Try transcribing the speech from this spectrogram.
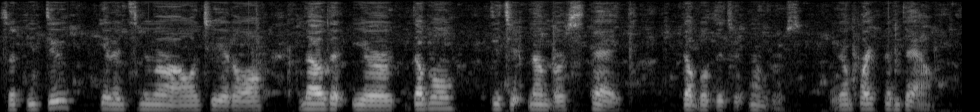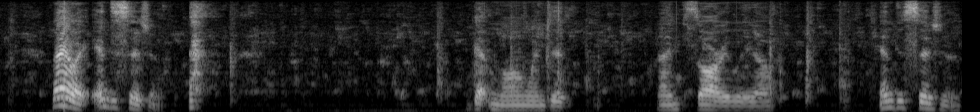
So if you do get into numerology at all, know that your double digit numbers stay double digit numbers. You don't break them down. But anyway, indecision. Getting long-winded. I'm sorry, Leo. Indecision.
